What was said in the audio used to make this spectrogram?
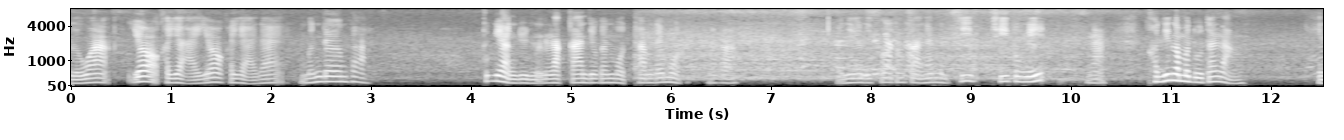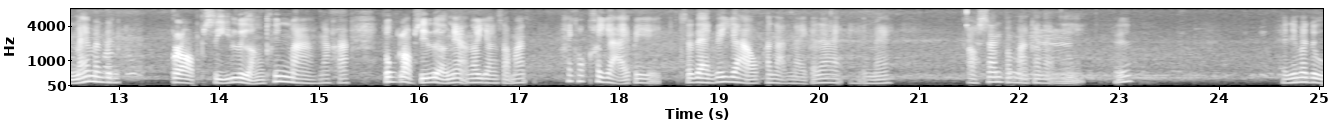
หรือว่าย่อขยายย่อขยายได้ เหมือนเดิมค่ะ ทุกอย่างอยู่หลักการเดียวกันหมดทำได้หมดนะคะอันนี้อลิก็ต้องการให้มันที่ชี้ตรงนี้นะคราวนี้เรามาดูด้านหลัง เห็นไหมมันเป็น กรอบสีเหลืองขึ้นมานะคะ ตรงกรอบสีเหลืองเนี่ยเรายังสามารถให้เขาขยายไปแสดงได้ยาวขนาดไหนก็ได้เห็นไหมเอาสั้นประมาณขนาดนี้ปึ๊บอันนี้มาดู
